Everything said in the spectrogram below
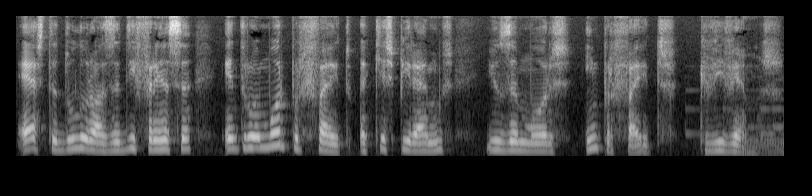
Esta dolorosa diferença entre o amor perfeito a que aspiramos e os amores imperfeitos que vivemos.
